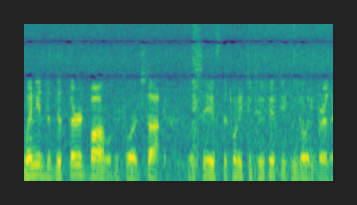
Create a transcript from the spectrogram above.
went into the third bottle before it stopped. We'll see if the 22-250 can go any further.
